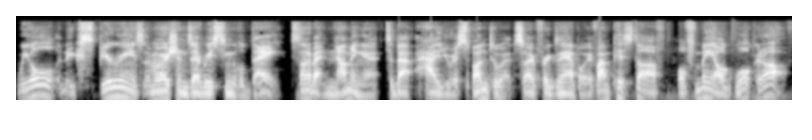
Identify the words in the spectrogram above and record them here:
We all experience emotions every single day. It's not about numbing it, it's about how you respond to it. So, for example, if I'm pissed off, or for me, I'll walk it off.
